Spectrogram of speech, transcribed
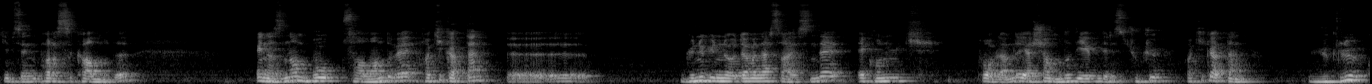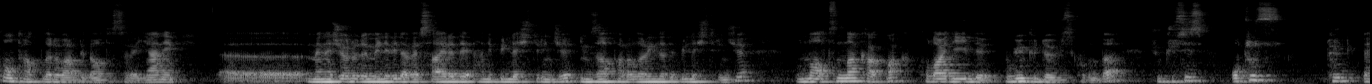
kimsenin parası kalmadı. En azından bu sağlandı ve hakikaten e, günü gününe ödemeler sayesinde ekonomik problem de yaşanmadı diyebiliriz. Çünkü hakikaten yüklü kontratları vardı Galatasaray'ın. Yani e, menajer ödemeleriyle vesaire de hani birleştirince, imza paralarıyla da birleştirince bunun altından kalkmak kolay değildi bugünkü döviz kurunda. Çünkü siz 30 Türk e,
